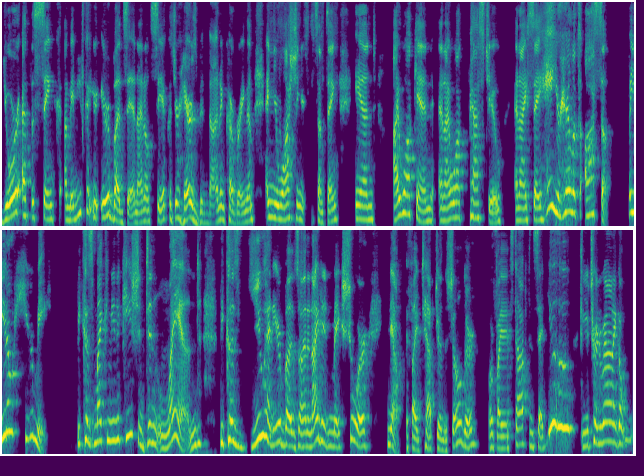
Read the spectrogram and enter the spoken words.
you're at the sink. Uh, maybe you've got your earbuds in. I don't see it because your hair's been done and covering them. And you're washing something and I walk in and I walk past you and I say, Hey, your hair looks awesome. But you don't hear me because my communication didn't land because you had earbuds on and I didn't make sure. Now, if I tapped you on the shoulder or if I had stopped and said, Yoo-hoo, you turn around and I go,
